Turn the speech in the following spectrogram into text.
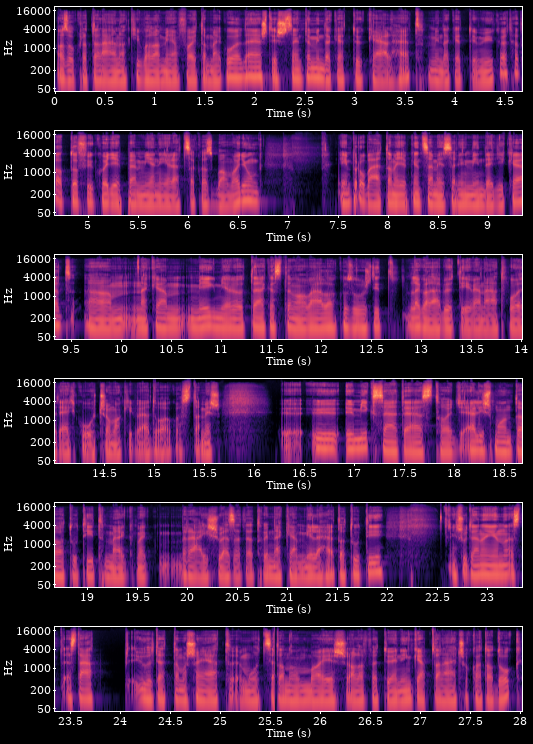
azokra találnak ki valamilyen fajta megoldást, és szerintem mind a kettő kellhet, mind a kettő működhet, attól függ, hogy éppen milyen életszakaszban vagyunk. Én próbáltam egyébként személy szerint mindegyiket. Nekem még mielőtt elkezdtem a vállalkozósdit, legalább öt éven át volt egy kócsom, akivel dolgoztam, és ő, ő, mixelte ezt, hogy el is mondta a tutit, meg, meg rá is vezetett, hogy nekem mi lehet a tuti, és utána én ezt, ezt át ültettem a saját módszertanomba, és alapvetően inkább tanácsokat adok.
